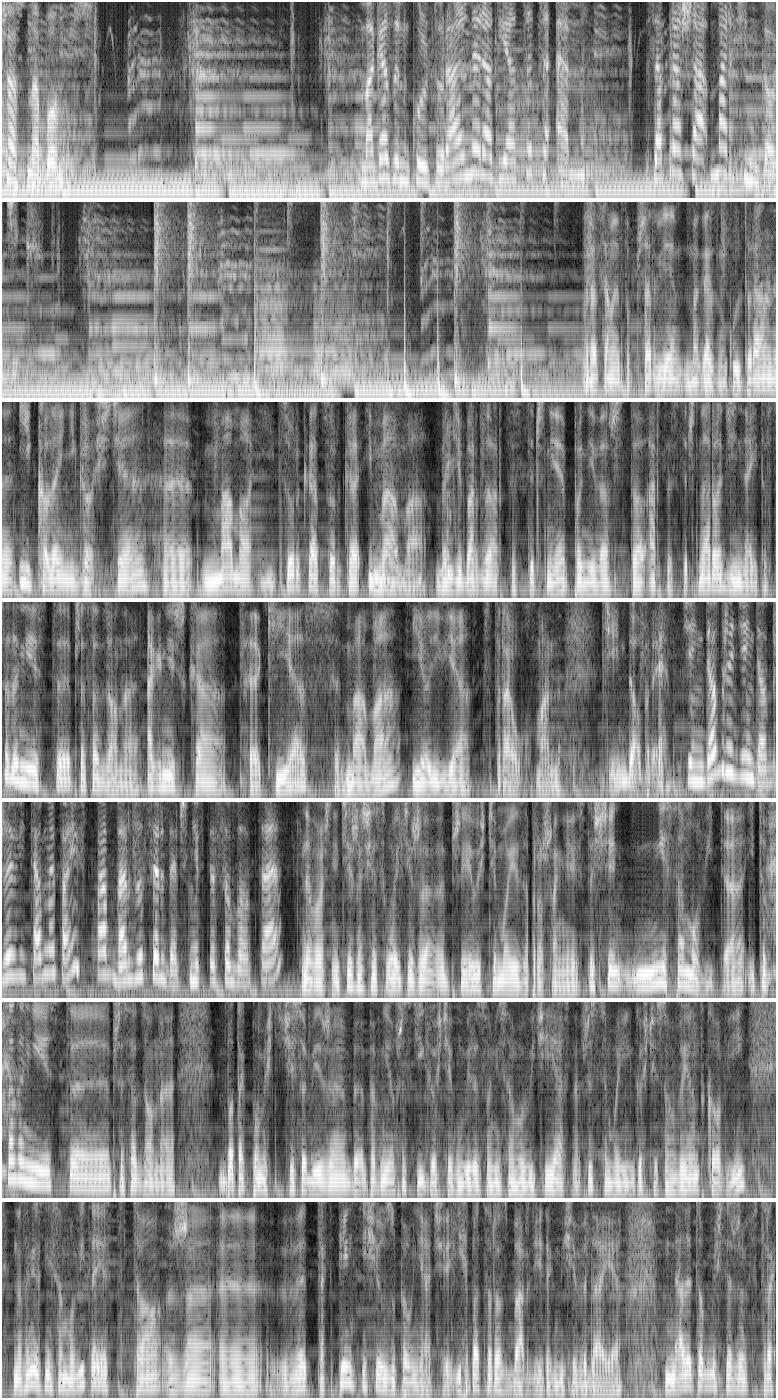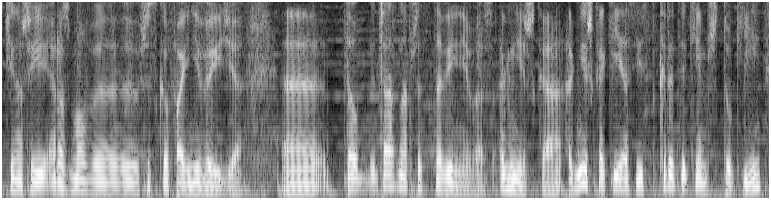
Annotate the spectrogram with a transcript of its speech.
Czas na bonus. Magazyn kulturalny Radia CCM. Zaprasza Marcin Godzik. Wracamy po przerwie, magazyn kulturalny i kolejni goście. E, mama i córka, córka i mama. Będzie bardzo artystycznie, ponieważ to artystyczna rodzina i to wcale nie jest e, przesadzone. Agnieszka e, Kijas, mama i Oliwia Strauchman. Dzień dobry. Dzień dobry, dzień dobry. Witamy Państwa bardzo serdecznie w tę sobotę. No właśnie, cieszę się, słuchajcie, że przyjęłyście moje zaproszenie. Jesteście niesamowite i to wcale nie jest przesadzone, bo tak pomyślicie sobie, że pewnie o wszystkich gościach mówię, są niesamowici. Jasne, wszyscy moi goście są wyjątkowi. Natomiast niesamowite jest to, że e, wy tak pięknie się uzupełniacie i chyba coraz bardziej, tak mi się wydaje. Ale to myślę, że w trakcie naszej rozmowy e, wszystko fajnie wyjdzie. E, to czas na przedstawienie was. Agnieszka. Agnieszka Kijas jest krytykiem sztuki.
